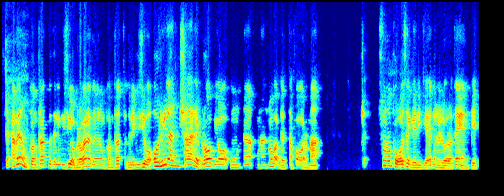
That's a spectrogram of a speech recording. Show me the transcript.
Cioè, avere un contratto televisivo, provare ad avere un contratto televisivo o rilanciare proprio un, una nuova piattaforma, sono cose che richiedono i loro tempi.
